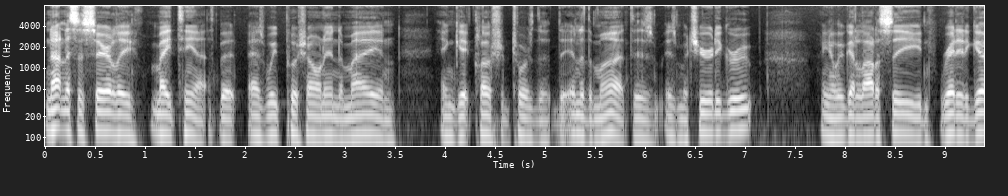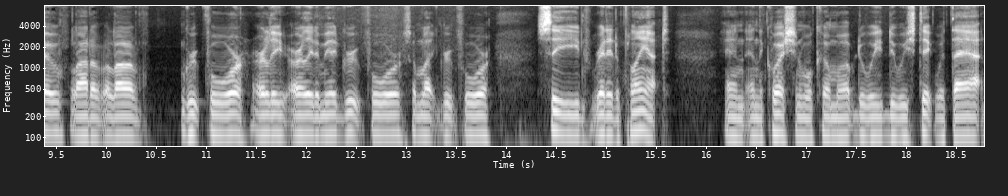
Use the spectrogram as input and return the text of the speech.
not necessarily May tenth, but as we push on into May and, and get closer towards the, the end of the month is is maturity group. You know, we've got a lot of seed ready to go, a lot of a lot of group four, early early to mid group four, some late group four seed ready to plant and and the question will come up: Do we do we stick with that,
